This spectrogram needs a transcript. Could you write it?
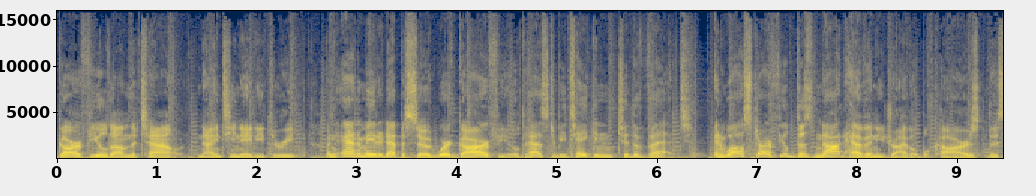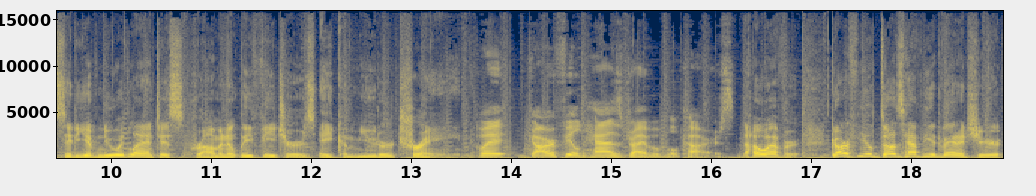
Garfield on the Town, 1983, an animated episode where Garfield has to be taken to the vet. And while Starfield does not have any drivable cars, the city of New Atlantis prominently features a commuter train. But Garfield has drivable cars. However, Garfield does have the advantage here,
